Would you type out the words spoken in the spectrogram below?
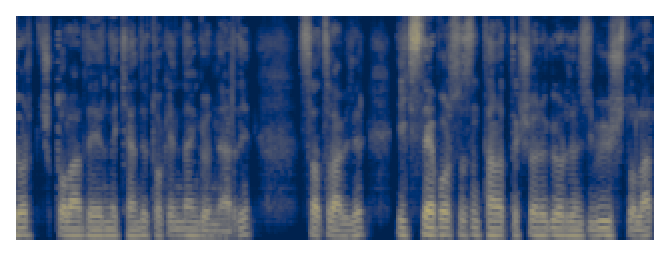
4,5 dolar değerinde kendi tokeninden gönderdi. Satılabilir. XT borsasını tanıttık. Şöyle gördüğünüz gibi 3 dolar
